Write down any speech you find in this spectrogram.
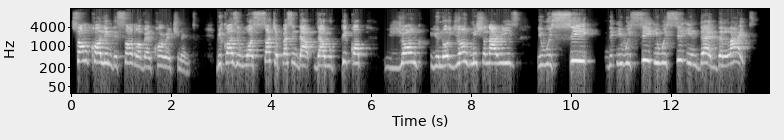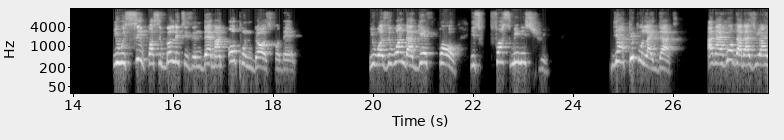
Some call him the son of encouragement because he was such a person that, that would pick up young, you know, young missionaries. He will see, he will see, he will see in them the light He will see possibilities in them and open doors for them. He was the one that gave Paul his first ministry. There are people like that. And I hope that as you are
